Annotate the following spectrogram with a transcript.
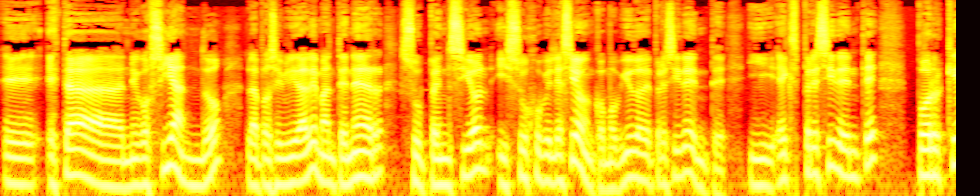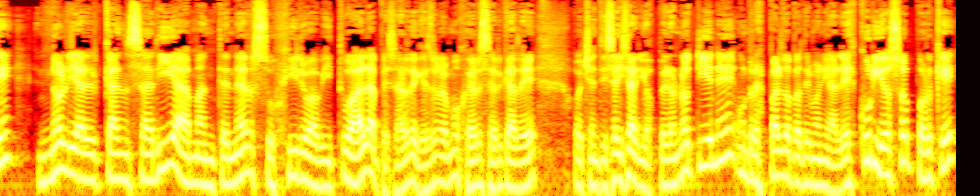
eh, está negociando la posibilidad de mantener su pensión y su jubilación como viuda de presidente y expresidente porque no le alcanzaría a mantener su giro habitual a pesar de que es una mujer cerca de 86 años, pero no tiene un respaldo patrimonial. Es curioso porque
